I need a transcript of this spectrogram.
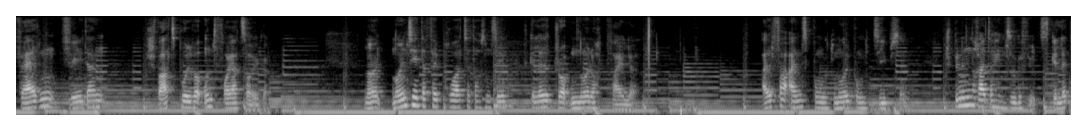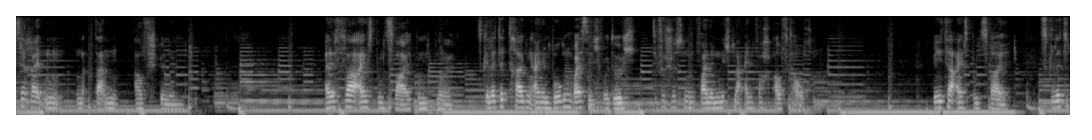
Fäden, Federn, Schwarzpulver und Feuerzeuge. 19. Februar 2010, Skelette droppen nur noch Pfeile. Alpha 1.0.17 Spinnenreiter hinzugefügt. Skelette reiten dann auf Spinnen. Alpha 1.2.0 Skelette tragen einen Bogen bei sich, wodurch die verschossenen Pfeile nicht mehr einfach auftauchen. Beta 1.2 Skelette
